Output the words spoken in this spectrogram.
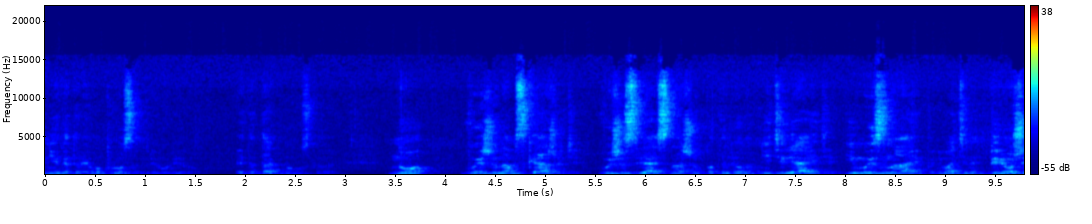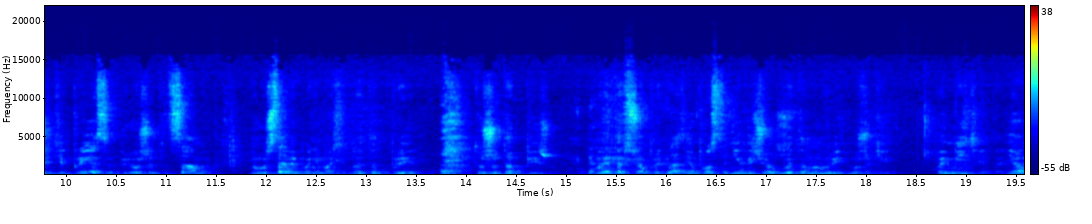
некоторые вопросы отрегулировал. Это так могу сказать. Но вы же нам скажете, вы же связь с нашим батальоном не теряете, и мы знаем, понимаете, берешь эти прессы, берешь этот самый, ну вы же сами понимаете, ну это бред, то, что там пишут. Мы это все прекрасно, я просто не хочу об этом говорить, мужики, поймите это. Я,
